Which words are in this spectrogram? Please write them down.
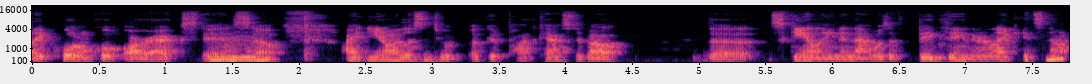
like quote unquote RX, did. Mhm. So, I you know I listened to a, a good podcast about the scaling, and that was a big thing. They're like, it's not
